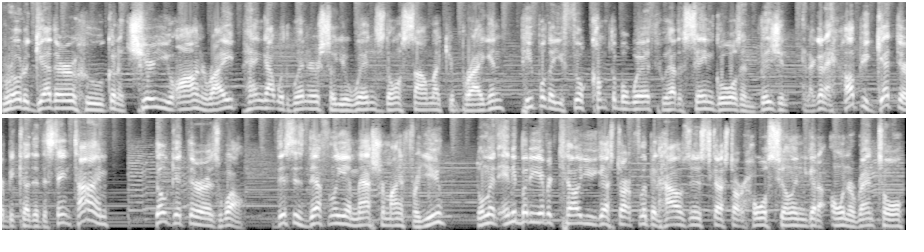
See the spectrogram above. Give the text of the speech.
grow together, who are going to cheer you on, right? Hang out with winners so your wins don't sound like you're bragging. People that you feel comfortable with, who have the same goals and vision and are going to help you get there because at the same time, they'll get there as well. This is definitely a mastermind for you. Don't let anybody ever tell you you got to start flipping houses, you got to start wholesaling, you got to own a rental.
